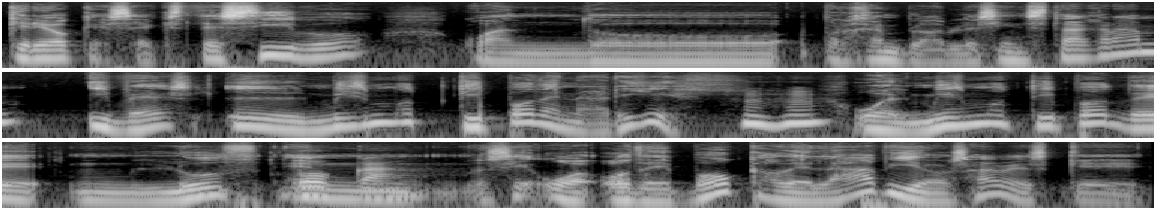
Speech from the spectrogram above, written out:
creo que es excesivo cuando, por ejemplo, hables Instagram y ves el mismo tipo de nariz o el mismo tipo de luz boca. o, de boca o de labio, ¿sabes? Que,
